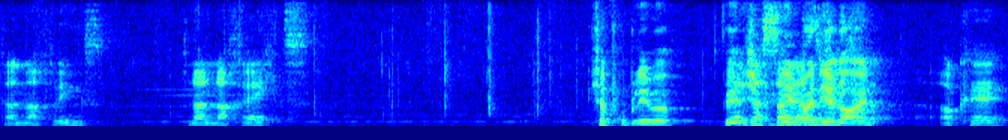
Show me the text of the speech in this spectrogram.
dann nach links dann nach rechts. Ich habe Probleme. Will Ja, ich gehe bei dir ich- rein. Okay.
